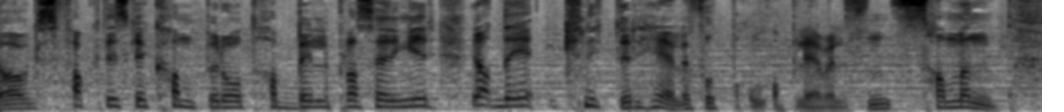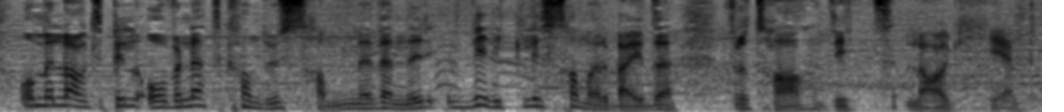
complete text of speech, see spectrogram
lags faktiske kamper og tabellplasseringer, ja, det knytter hele fotballopplevelsen sammen. Og med lagspill over nett kan du sammen med venner virkelig samarbeide for å ta ditt lag helt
